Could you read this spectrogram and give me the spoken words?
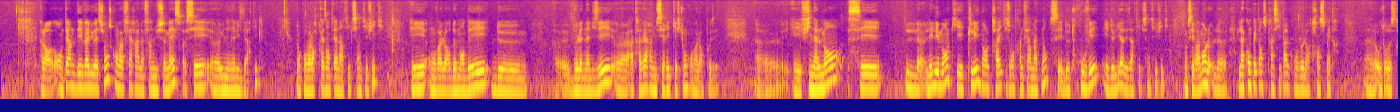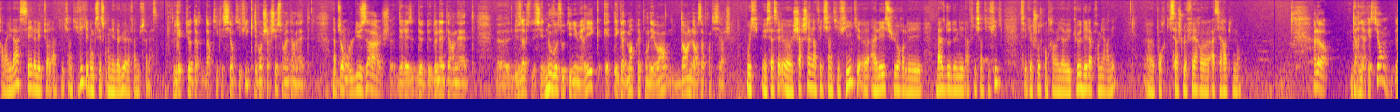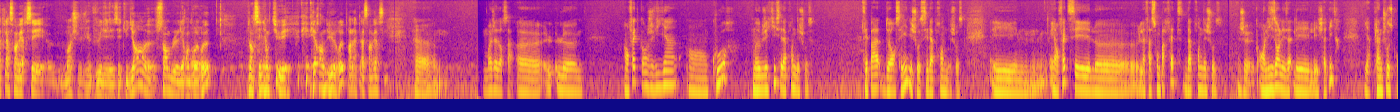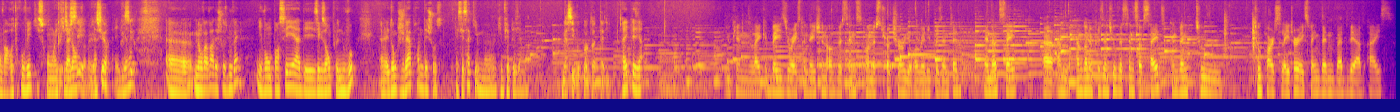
Alors en termes d'évaluation, ce qu'on va faire à la fin du semestre, c'est une analyse d'articles. Donc on va leur présenter un article scientifique et on va leur demander de, euh, l'analyser euh, à travers une série de questions qu'on va leur poser. Euh, et finalement, c'est l'élément qui est clé dans le travail qu'ils sont en train de faire maintenant, c'est de trouver et de lire des articles scientifiques. Donc c'est vraiment la compétence principale qu'on veut leur transmettre euh, autour de ce travail-là, c'est la lecture d'articles scientifiques, et donc c'est ce qu'on évalue à la fin du semestre. Lecture d'articles scientifiques qu'ils vont chercher sur Internet. Donc l'usage de, de, l'Internet, euh, l'usage de ces nouveaux outils numériques est également prépondérant dans leurs apprentissages. Oui, et ça c'est euh, chercher un article scientifique, aller sur les bases de données d'articles scientifiques, c'est quelque chose qu'on travaille avec eux dès la première année, pour qu'ils sachent le faire assez rapidement. Alors, Dernière question, la classe renversée, euh, moi j'ai vu les étudiants, euh, semble les rendre heureux. L'enseignant que tu es est rendu heureux par la classe renversée? Euh, Moi j'adore ça. le... En fait, quand je viens en cours, mon objectif c'est d'apprendre des choses. C'est pas d'enseigner des choses, c'est d'apprendre des choses. Et, en fait, c'est la façon parfaite d'apprendre des choses. en lisant les chapitres, il y a plein de choses qu'on va retrouver qui seront équivalentes, bien, sûr, évidemment. Euh, mais on va voir des choses nouvelles. Ils vont penser à des exemples nouveaux. Euh, et donc je vais apprendre des choses. Et c'est ça qui me, qui me fait plaisir. Merci beaucoup Antoine Tali. Avec plaisir. Can like base your explanation of the sense on a structure you already presented and not say uh, I'm, I'm going to present you the sense of sight and then two, two parts later explain then that they have eyes.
